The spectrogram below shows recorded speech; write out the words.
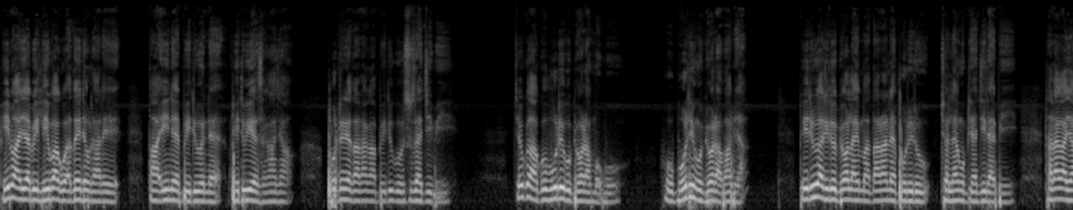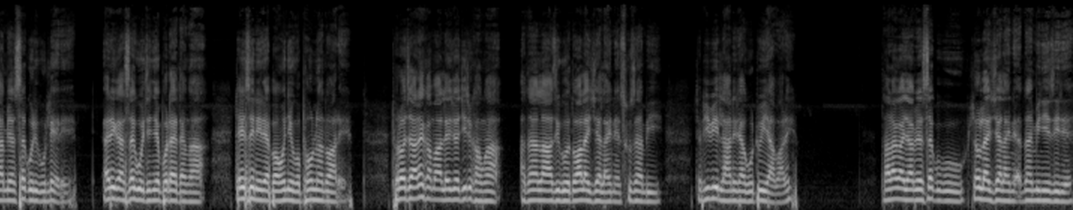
ဘေးမှာရက်ပြီးလေးဘွားကိုအသိထုတ်ထားတဲ့တာအင်းနဲ့ပေတူရဲ့နဲ့ပေတူရဲ့စကားကြောင့်ဖိုးတင်တဲ့သားကပေတူကိုစူးစိုက်ကြည့်ပြီးကျုပ်ကကိုဘိုးတွေကိုပြောတာမဟုတ်ဘူးဟိုဘိုးတင်ကိုပြောတာပါဗျ ပေတူကဒီလိုပြောလိုက်မှတာရနဲ့ဖိုးတွေတို့ကြွက်လန်းကိုပြန်ကြည့်လိုက်ပြီးတာရကရံပြန်ဆက်ကူတွေကိုလှည့်တယ်အဲ့ဒီကဆက်ကူချင်းချင်းပုတ်တိုက်တန်ကတိတ်ဆိတ်နေတဲ့ပတ်ဝန်းကျင်ကိုဖုံးလွှမ်းသွားတယ်။ထော်တော်ကြာတဲ့ခါမှာလေကျွဲကြီးတစ်ကောင်ကအတန်လာစီကိုသွားလိုက်ရက်လိုက်နဲ့စူးစမ်းပြီးတပြည့်ပြည့်လာနေတာကိုတွေ့ရပါတယ်။ဒါရကရပြက်ဆက်ကူကိုလှုပ်လိုက်ရက်လိုက်နဲ့အတန်မီနေစေတယ်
